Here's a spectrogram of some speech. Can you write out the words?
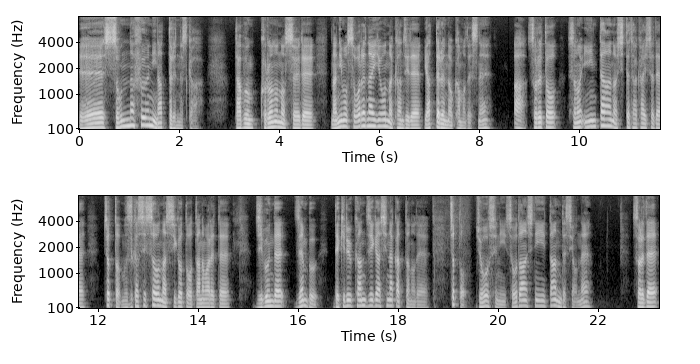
えー、そんな風になってるんですか？多分コロナのせいで何も触れないような感じでやってるのかもですね。あ、それと、そのインターンの知ってた会社で、ちょっと難しそうな仕事を頼まれて、自分で全部できる感じがしなかったので、ちょっと上司に相談しに行ったんですよね。それで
